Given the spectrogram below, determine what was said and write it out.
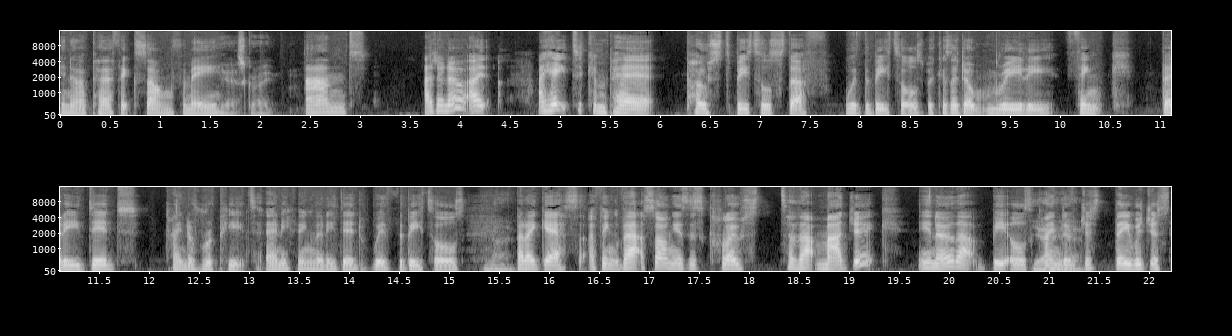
you know, a perfect song for me. Yeah, it's great. And I don't know, I I hate to compare post Beatles stuff with the Beatles because I don't mm. really think that he did kind of repeat anything that he did with the Beatles. No. But I guess I think that song is as close to that magic, you know, that Beatles Yeah, kind yeah. of just they were just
